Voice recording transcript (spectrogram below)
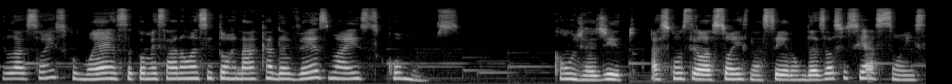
Relações como essa começaram a se tornar cada vez mais comuns. Como já dito, as constelações nasceram das associações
